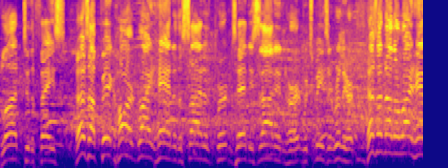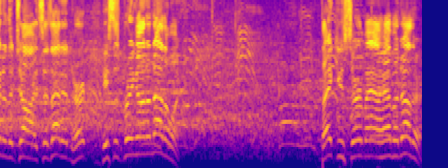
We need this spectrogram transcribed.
Blood to the face. There's a big hard right hand to the side of Burton's head. He says, that didn't hurt, which means it really hurt. There's another right hand in the jaw. He says, that didn't hurt. He says, bring on another one. Thank you, sir. May I have another?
